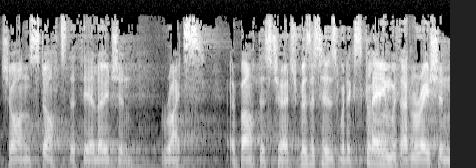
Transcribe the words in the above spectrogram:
John Stott, the theologian, writes about this church. Visitors would exclaim with admiration,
